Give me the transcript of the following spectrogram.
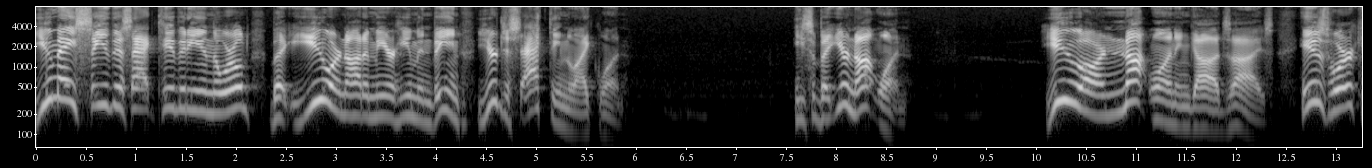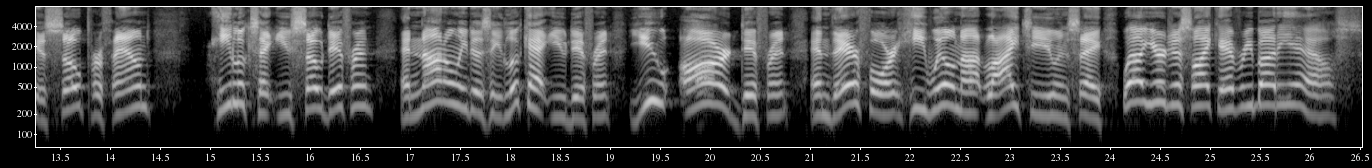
You may see this activity in the world, but you are not a mere human being. You're just acting like one. He said, But you're not one. You are not one in God's eyes. His work is so profound. He looks at you so different. And not only does he look at you different, you are different. And therefore, he will not lie to you and say, Well, you're just like everybody else.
